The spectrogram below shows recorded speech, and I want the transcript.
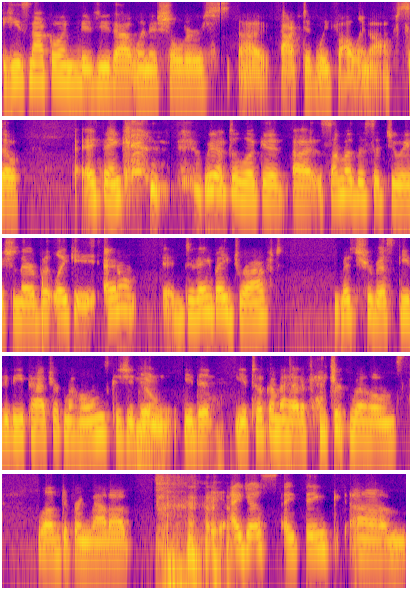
he's not going to do that when his shoulders uh, actively falling off. So I think we have to look at uh, some of the situation there. But like, I don't. Did anybody draft Mitch Trubisky to be Patrick Mahomes? Because you didn't. No. You did. You took him ahead of Patrick Mahomes. Love to bring that up. I just. I think. Um,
